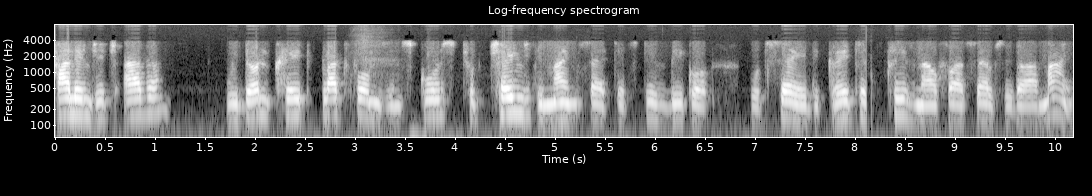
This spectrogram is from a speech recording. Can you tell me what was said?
challenge each other. We don't create platforms in schools to change the mindset, as Steve Biko would say, the greatest prison of ourselves is our mind.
